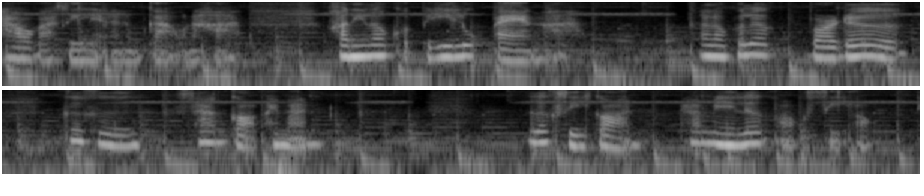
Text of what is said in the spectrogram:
เท่ากับสี่เหลี่ยมอันเก่านะคะ คราวนี้เรากดไปที่ลูกแปลงค่ะ แล้วเราก็เลือก border ก็คือสร้างกรอบให้มัน เลือกสีก่อน ถ้าเมย์เลือกออกสีออกแ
